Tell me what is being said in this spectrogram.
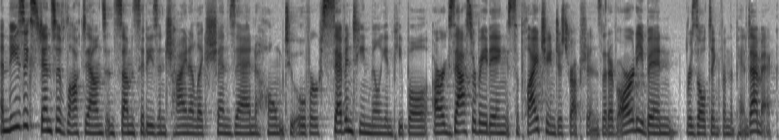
And these extensive lockdowns in some cities in China, like Shenzhen, home to over 17 million people, are exacerbating supply chain disruptions that have already been resulting from the pandemic.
